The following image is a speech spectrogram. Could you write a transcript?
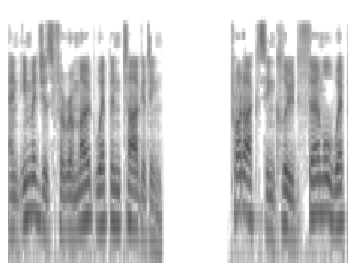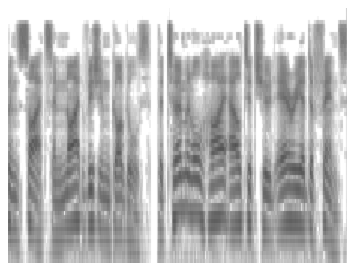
and images for remote weapon targeting. Products include thermal weapon sights and night vision goggles, the Terminal High Altitude Area Defense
